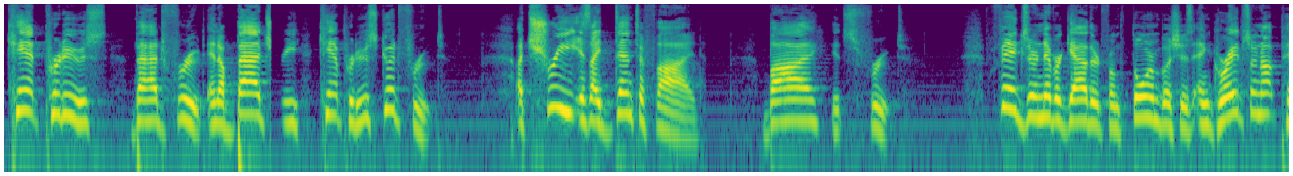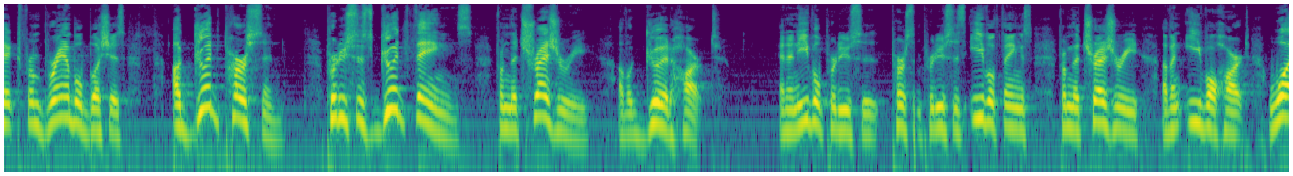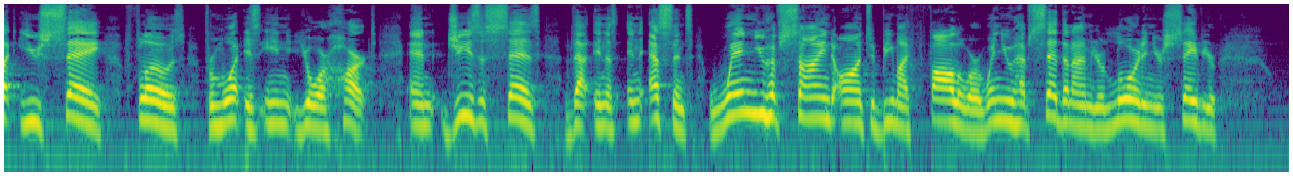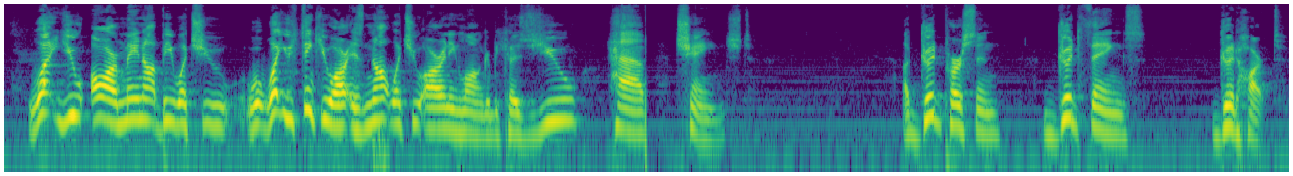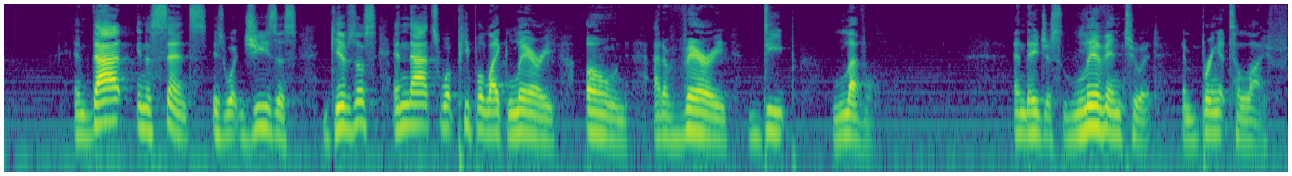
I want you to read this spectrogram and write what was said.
can't produce bad fruit, and a bad tree can't produce good fruit. A tree is identified by its fruit. Figs are never gathered from thorn bushes, and grapes are not picked from bramble bushes. A good person produces good things from the treasury of a good heart. And an evil produces, person produces evil things from the treasury of an evil heart. What you say flows from what is in your heart. And Jesus says that, in, in essence, when you have signed on to be my follower, when you have said that I am your Lord and your Savior, what you are may not be what you what you think you are is not what you are any longer because you have changed. A good person good things good heart. And that in a sense is what jesus gives us and that's what people like larry own at a very deep level and they just live into it and bring it to life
